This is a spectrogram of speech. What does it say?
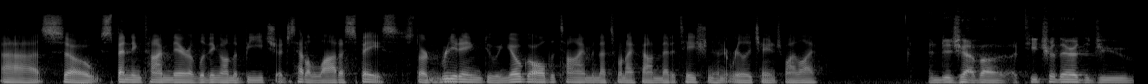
Uh, so spending time there, living on the beach, I just had a lot of space. Started reading, doing yoga all the time. And that's when I found meditation and it really changed my life. And did you have a, a teacher there? Did you,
